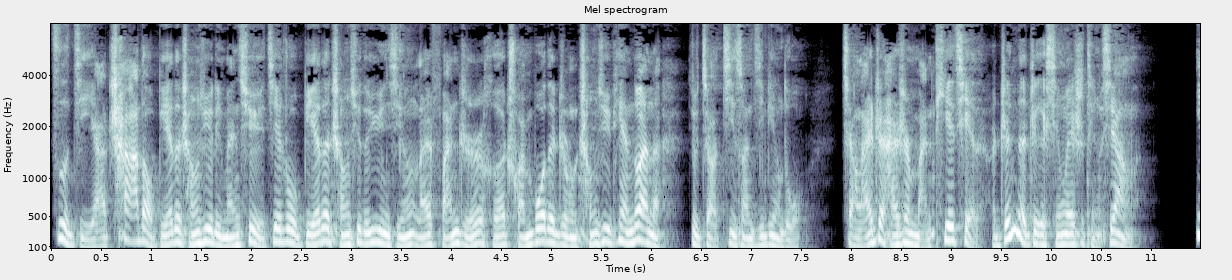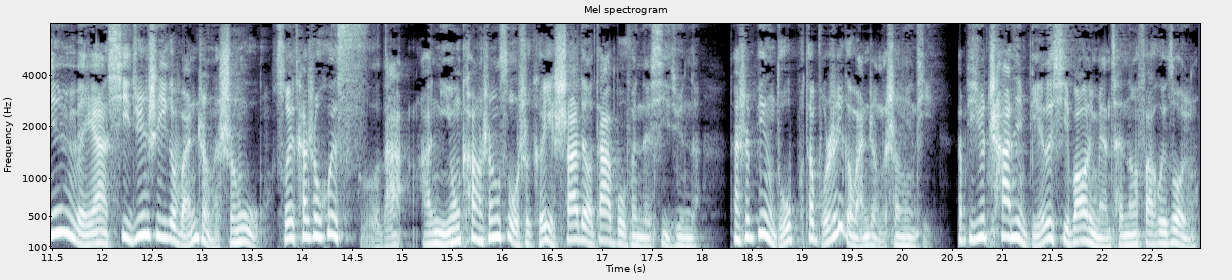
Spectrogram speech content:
自己呀插到别的程序里面去，借助别的程序的运行来繁殖和传播的这种程序片段呢，就叫计算机病毒。想来这还是蛮贴切的，真的这个行为是挺像的。因为啊，细菌是一个完整的生物，所以它是会死的啊。你用抗生素是可以杀掉大部分的细菌的，但是病毒它不是一个完整的生命体，它必须插进别的细胞里面才能发挥作用。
